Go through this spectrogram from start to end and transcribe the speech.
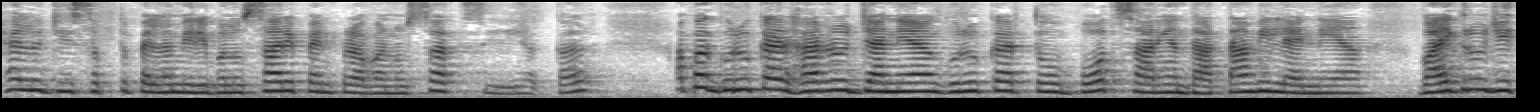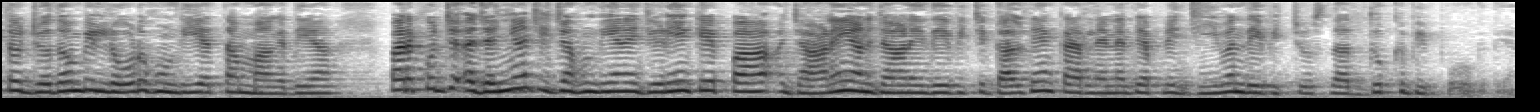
ਹੈਲੋ ਜੀ, ਸਭ ਤੋਂ ਪਹਿਲਾਂ ਮੇਰੇ ਵੱਲੋਂ ਸਾਰੇ ਭੈਣ ਭਰਾਵਾਂ ਨੂੰ ਸਤਿ ਸ੍ਰੀ ਅਕਾਲ। ਆਪਾਂ ਗੁਰੂ ਘਰ ਹਰ ਰੋਜ਼ ਜਾਂਦੇ ਆ ਗੁਰੂ ਘਰ ਤੋਂ ਬਹੁਤ ਸਾਰੀਆਂ ਦਾਤਾਂ ਵੀ ਲੈਣੇ ਆ ਵਾਹਿਗੁਰੂ ਜੀ ਤੋਂ ਜਦੋਂ ਵੀ ਲੋੜ ਹੁੰਦੀ ਹੈ ਤਾਂ ਮੰਗਦੇ ਆ ਪਰ ਕੁਝ ਅਜਿਹੀਆਂ ਚੀਜ਼ਾਂ ਹੁੰਦੀਆਂ ਨੇ ਜਿਹੜੀਆਂ ਕਿ ਆਪਾਂ ਜਾਣੇ ਅਣਜਾਣੇ ਦੇ ਵਿੱਚ ਗਲਤੀਆਂ ਕਰ ਲੈਣੇ ਤੇ ਆਪਣੇ ਜੀਵਨ ਦੇ ਵਿੱਚ ਉਸ ਦਾ ਦੁੱਖ ਵੀ ਭੋਗਦੇ ਆ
